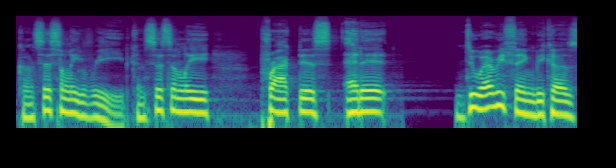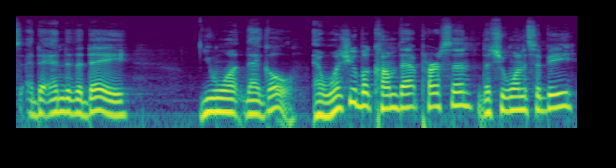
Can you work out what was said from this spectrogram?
Consistently read, consistently practice, edit, do everything because at the end of the day, you want that goal. And once you become that person that you wanted to be,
